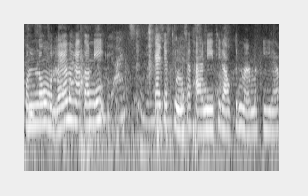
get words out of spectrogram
คนลงหมดแล้วนะคะ ตอนนี้ใกล้จะถึงสถานีที่เราขึ้นมาเมื่อกี้แล้ว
